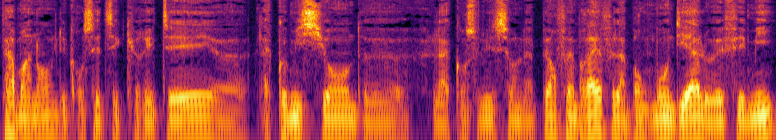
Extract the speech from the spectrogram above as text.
permanents du Conseil de sécurité, euh, la Commission de la consolidation de la paix, enfin bref, la Banque mondiale, le FMI,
